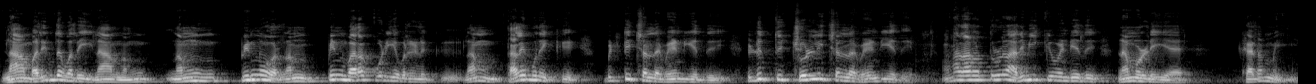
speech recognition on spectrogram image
நாம் அறிந்தவதை நாம் நம் நம் பின்னோர் நம் பின் வரக்கூடியவர்களுக்கு நம் தலைமுறைக்கு விட்டு சொல்ல வேண்டியது எடுத்து சொல்லி சொல்ல வேண்டியது ஆதாரத்துடன் அறிவிக்க வேண்டியது நம்முடைய கடமை.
